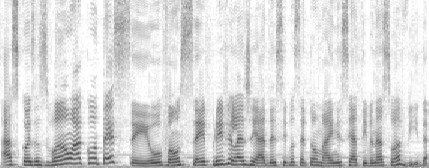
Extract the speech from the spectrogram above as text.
as coisas vão acontecer ou vão ser privilegiadas se você tomar iniciativa na sua vida.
